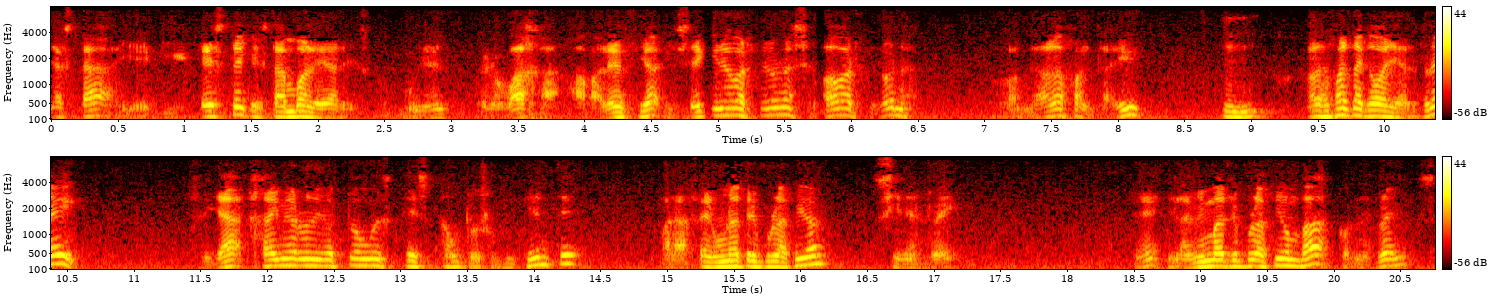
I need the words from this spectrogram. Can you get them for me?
Ya está. Y, este que está en Baleares, muy bien, pero baja a Valencia y sé que ir a Barcelona, se va a Barcelona, donde haga falta ir. Uh -huh. No hace falta que vaya el rey. O sea, ya Jaime Rodríguez Torres es autosuficiente para hacer una tripulación sin el rey. ¿Eh? Y la misma tripulación va con el rey. Si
